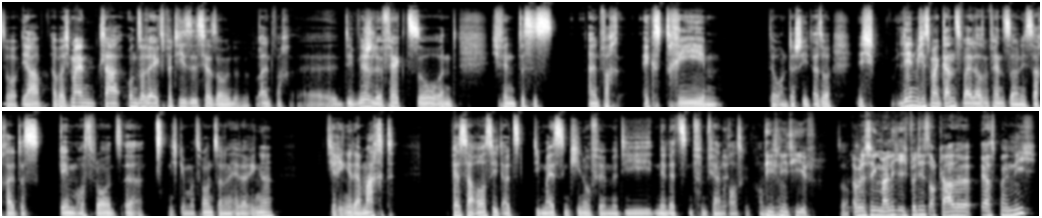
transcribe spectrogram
So, ja, aber ich meine, klar, unsere Expertise ist ja so einfach äh, die Visual Effects so und ich finde, das ist einfach extrem der Unterschied. Also ich lehne mich jetzt mal ganz weit aus dem Fenster und ich sage halt, dass Game of Thrones, äh, nicht Game of Thrones, sondern Herr der Ringe, die Ringe der Macht besser aussieht als die meisten Kinofilme, die in den letzten fünf Jahren rausgekommen sind. Definitiv. So. Aber deswegen meine ich, ich würde jetzt auch gerade erstmal nicht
